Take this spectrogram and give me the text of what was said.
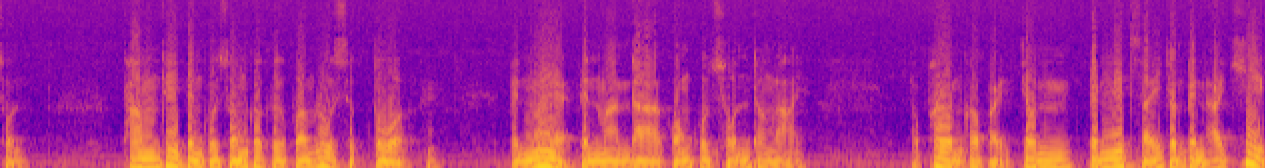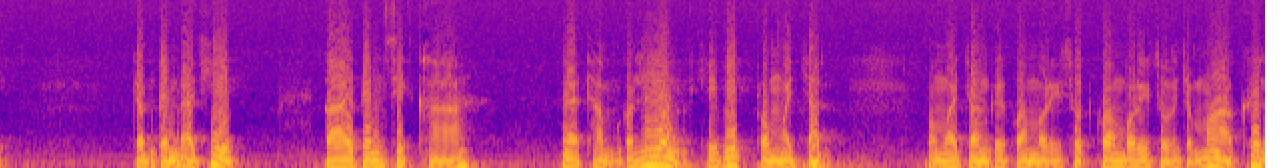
ศลธรรมที่เป็นกุศลก็คือความรู้สึกตัว เป็นแม่เป็นมารดาของกุศลทั้งหลาย เราเพิ่มเข้าไป จนเป็นนิสัยจนเป็นอาชีพ จนเป็นอาชีพ กลายเป็นศิกขา และทำก็เลี้ยงชีวิตพรหมจรรย์ พรหมจรรย์คือความบริสุทธิ์ ความบริสุทธิ์จะมากขึ้น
